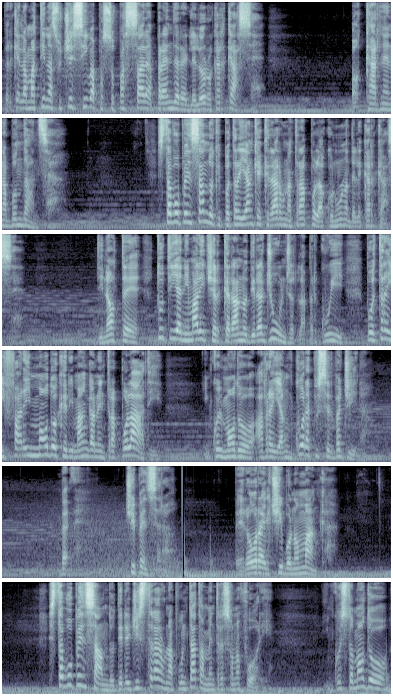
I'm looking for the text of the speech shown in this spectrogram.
perché la mattina successiva posso passare a prendere le loro carcasse. Ho carne in abbondanza. Stavo pensando che potrei anche creare una trappola con una delle carcasse. Di notte tutti gli animali cercheranno di raggiungerla, per cui potrei fare in modo che rimangano intrappolati. In quel modo avrei ancora più selvaggina. Beh, ci penserò. Per ora il cibo non manca. Stavo pensando di registrare una puntata mentre sono fuori. In questo modo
